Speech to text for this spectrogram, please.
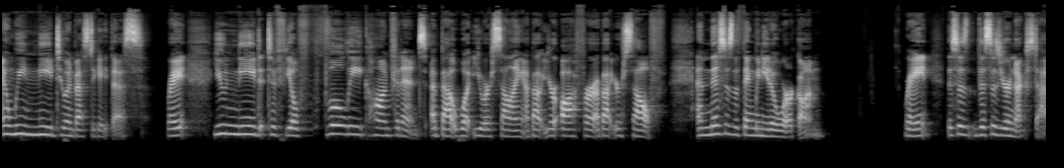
And we need to investigate this right? You need to feel fully confident about what you are selling, about your offer, about yourself. And this is the thing we need to work on. Right? This is this is your next step.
